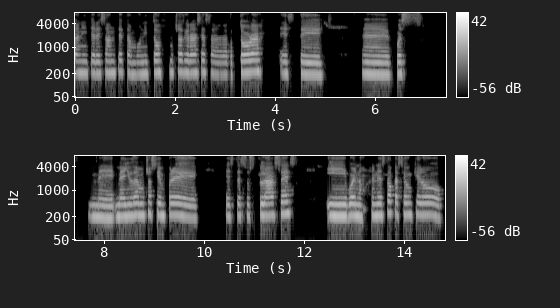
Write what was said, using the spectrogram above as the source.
tan interesante, tan bonito. Muchas gracias a la doctora. Este, eh, pues me, me, ayuda mucho siempre este, sus clases. Y bueno, en esta ocasión quiero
